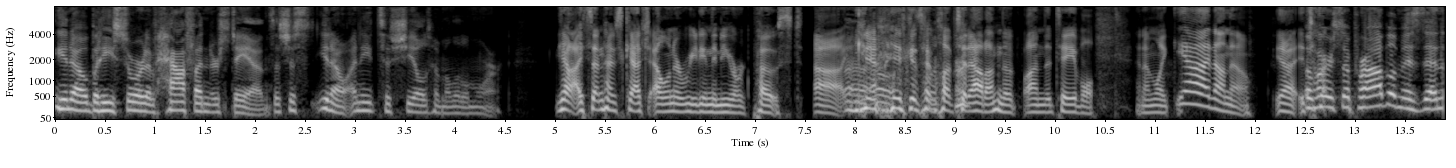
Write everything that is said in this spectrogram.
you know, but he sort of half understands. It's just you know I need to shield him a little more. Yeah, I sometimes catch Eleanor reading the New York Post, uh, you know, Oh. because I've left it out on the on the table, and I'm like, yeah, I don't know. Yeah, it's of hard. course, the problem is then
